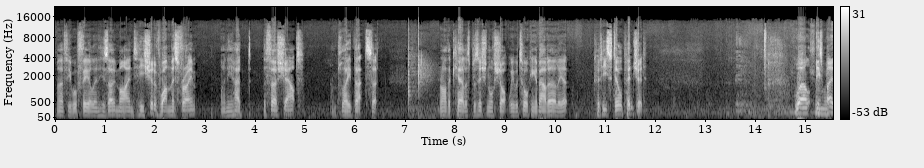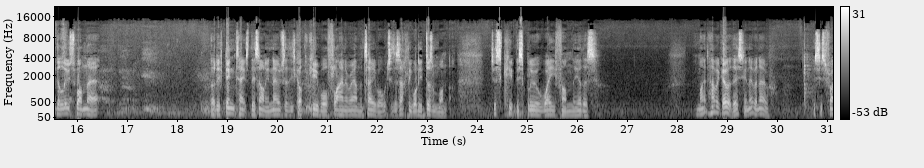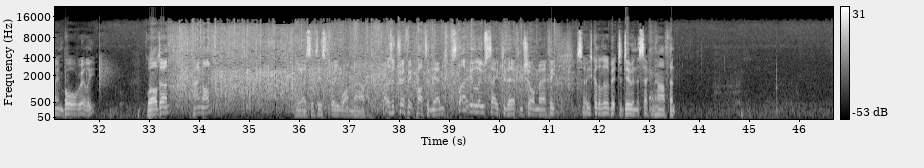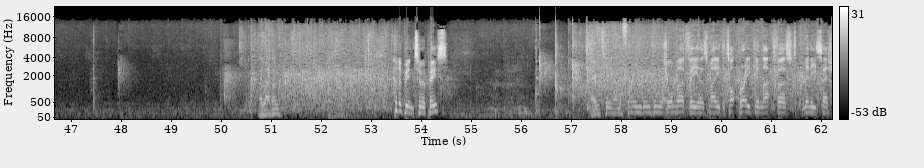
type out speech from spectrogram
Murphy will feel in his own mind he should have won this frame when he had the first shout and played that uh, rather careless positional shot we were talking about earlier. Could he still pinch it? Well, he's played a loose one there. But if Ding takes this on, he knows that he's got the cue ball flying around the table, which is exactly what he doesn't want. Just keep this blue away from the others. Might have a go at this, you never know. This is frame ball, really. Well done. Hang on. Yes, it is 3 1 now. That was a terrific pot in the end. Slightly loose safety there from Shaun Murphy. So he's got a little bit to do in the second half then. Eleven. Could have been two apiece. 18 on the frame. Shaun Murphy has made the top break in that first mini session.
